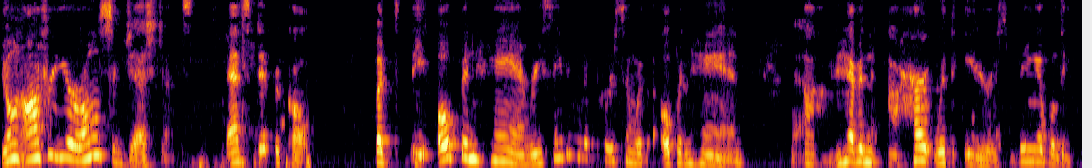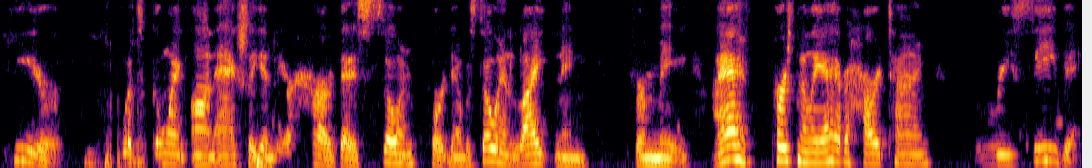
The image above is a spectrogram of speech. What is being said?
Don't offer your own suggestions. That's difficult. But the open hand, receiving the person with open hand, yeah. uh, having a heart with ears, being able to hear what's going on actually in their heart, that is so important. It was so enlightening for me. I have personally, I have a hard time receiving.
